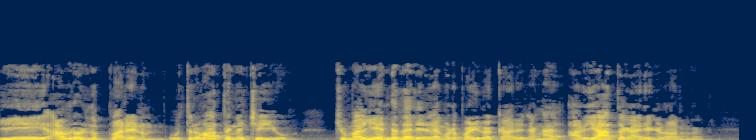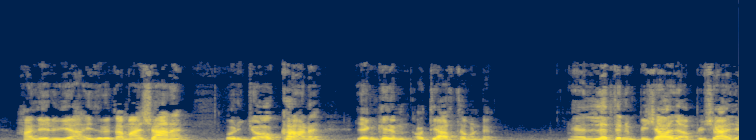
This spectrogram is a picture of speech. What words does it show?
ഈ അവരോടൊന്ന് പറയണം. ഉത്തരവാദിത്തങ്ങൾ ചെയ്യൂ. ചുമ്മാ എന്റെ തലയിൽ അങ്ങോട്ട് പഴിവെക്കാറ് ഞങ്ങൾ അറിയാത്ത കാര്യങ്ങളാണെന്ന്. ഹലിലുയ ഇതൊരു തമാശാണ് ഒരു ജോക്കാണ്. എങ്കിലും ഒത്തിരി അർത്ഥമുണ്ട്. എല്ലാത്തിനും പിശാച പിശാച.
